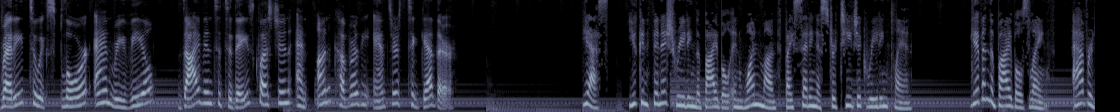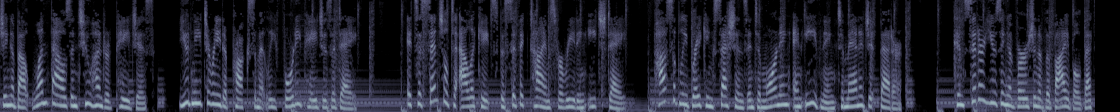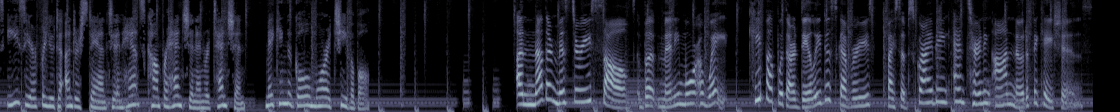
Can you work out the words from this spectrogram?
Ready to explore and reveal? Dive into today's question and uncover the answers together. Yes, you can finish reading the Bible in one month by setting a strategic reading plan. Given the Bible's length, averaging about 1,200 pages, you'd need to read approximately 40 pages a day. It's essential to allocate specific times for reading each day, possibly breaking sessions into morning and evening to manage it better. Consider using a version of the Bible that's easier for you to understand to enhance comprehension and retention, making the goal more achievable. Another mystery solved, but many more await. Keep up with our daily discoveries by subscribing and turning on notifications.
